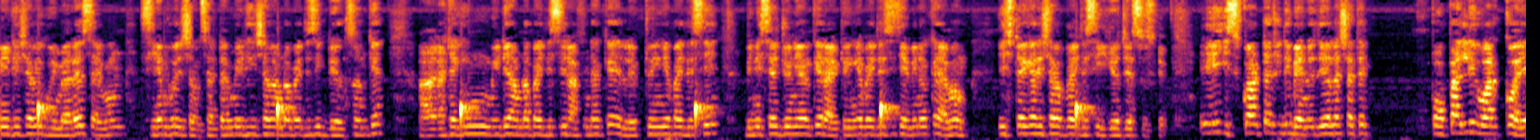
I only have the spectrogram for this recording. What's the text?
মিড হিসাবে গুইমারেস এবং সিএম পজিশন সেন্টার মিড হিসাবে আমরা পাইতেছি গ্রেলসনকে আর অ্যাটাকিং মিডে আমরা পাইতেছি রাফিনাকে লেফট উইং এ পাইতেছি বিনিসিয়াস জুনিয়রকে রাইট উইং এ পাইতেছি সেভিনোকে এবং স্ট্রাইকার হিসাবে পাইতেছি ইগের জেসুসকে এই স্কোয়াডটা যদি ভেনেজুয়েলার সাথে প্রপারলি ওয়ার্ক করে,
